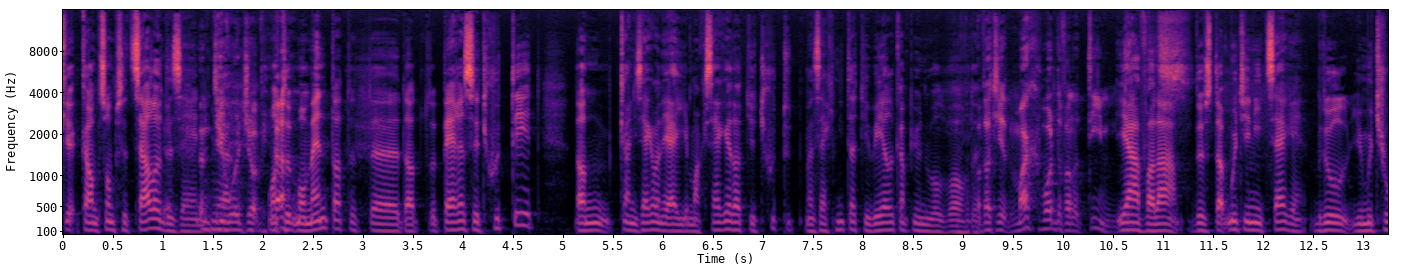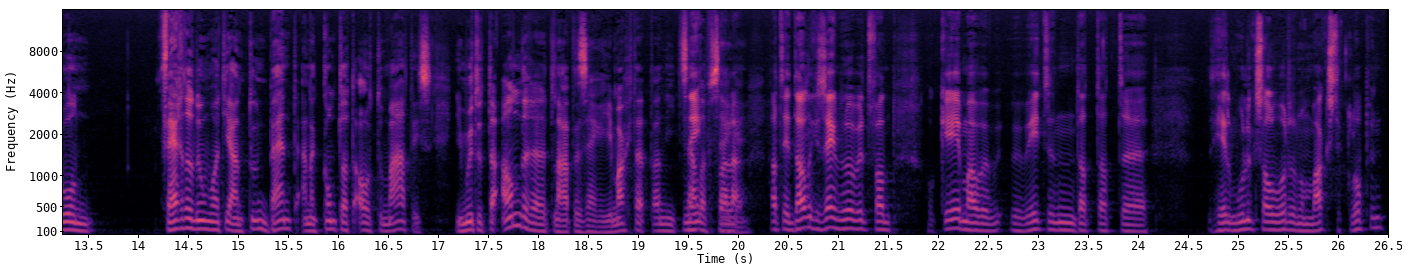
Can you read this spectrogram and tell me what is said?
kan soms hetzelfde zijn. Een. Want ja. het moment dat, het, eh, dat Perez het goed deed, dan kan je zeggen van ja, je mag zeggen dat je het goed doet, maar zeg niet dat je wereldkampioen wil worden. Of dat je het mag worden van het team. Ja, voilà. Dus dat moet je niet zeggen. Ik bedoel, je moet gewoon verder doen wat je aan het doen bent en dan komt dat automatisch. Je moet het de anderen het laten zeggen. Je mag dat dan niet Nee, zelf zeggen. voilà. Had hij dan gezegd bijvoorbeeld van, oké, maar we, we weten dat dat eh, heel moeilijk zal worden om Max te kloppen.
